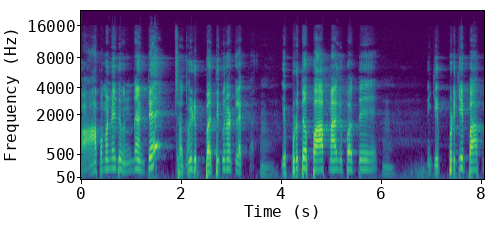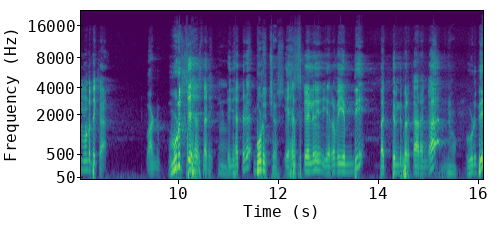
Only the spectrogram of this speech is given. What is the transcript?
పాపం అనేది ఉందంటే వీడు బతికున్నట్టు లెక్క. ఎప్పుడుతో పాపం ఆగిపోతే ఇంకెప్పటికీ పాపం ఉండదు ఇక. వాడిని బూడి చేసేస్తాడు. ఏం చేస్తాడు? బూడిచ్చేస్తారు ఎహెస్కేలు ఇరవై ఎనిమిది పద్దెనిమిది ప్రకారంగా బూడిది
